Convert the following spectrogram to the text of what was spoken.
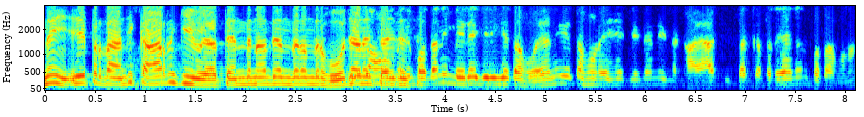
ਨਹੀਂ ਇਹ ਪ੍ਰਧਾਨ ਜੀ ਕਾਰਨ ਕੀ ਹੋਇਆ? ਤਿੰਨ ਦਿਨਾਂ ਦੇ ਅੰਦਰ ਅੰਦਰ ਹੋ ਜਾਣੇ ਤਾਂ ਚਾਹੀਦੇ ਪਤਾ ਨਹੀਂ ਮੇਰੇ ਜਰੀਏ ਤਾਂ ਹੋਇਆ ਨਹੀਂ। ਇਹ ਤਾਂ ਹੁਣ ਇਹ ਜਿਹੜੇ ਨੇ ਲਿਖਾਇਆ ਕੀਤਾ ਕਤਰਿਆ ਇਹਨਾਂ ਨੂੰ ਪਤਾ ਹੋਣਾ।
